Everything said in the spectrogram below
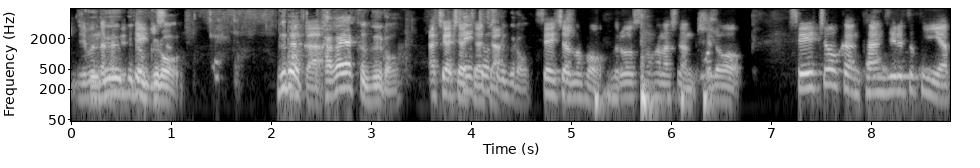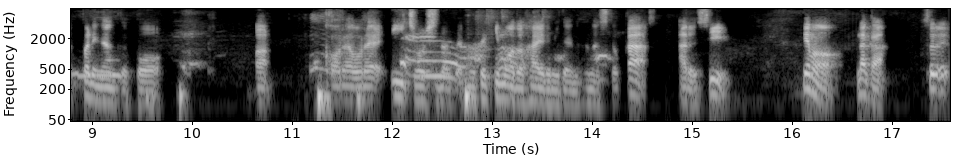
自分の中で定義した。グロー。グローか輝くグロあ、違うー。成違う違う違う。長するグロ成長の方、グロースの話なんだけど、成長感感じるときにやっぱりなんかこう、あ、これ俺いい調子だぜ、無敵モード入るみたいな話とかあるし、でもなんか、それっ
